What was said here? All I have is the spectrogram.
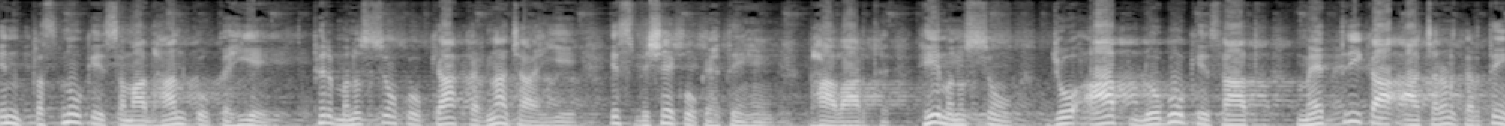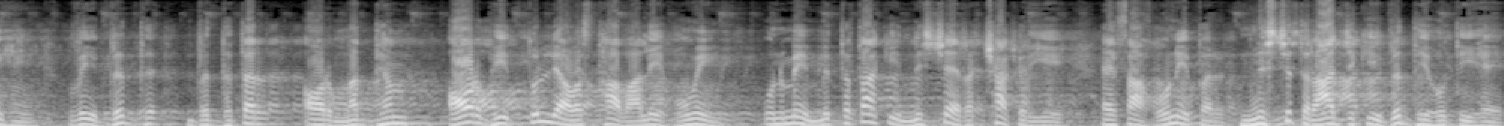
इन प्रश्नों के समाधान को कहिए। फिर मनुष्यों को क्या करना चाहिए? इस विषय को कहते हैं भावार्थ। हे मनुष्यों, जो आप लोगों के साथ मैत्री का आचरण करते हैं, वे वृद्ध, वृद्धतर और मध्यम और भी तुल्य अवस्था वाले होवें। उनमें मित्रता की निश्चय रक्षा करिए। ऐसा होने पर निश्चित राज्य की वृद्धि होती है।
